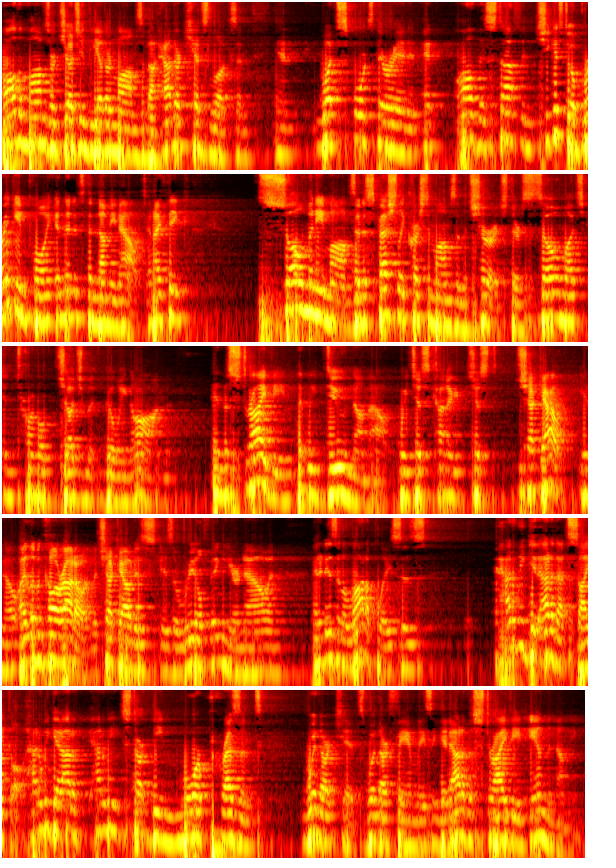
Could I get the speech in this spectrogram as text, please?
all the moms are judging the other moms about how their kids looks and and what sports they're in and, and all this stuff. And she gets to a breaking point, and then it's the numbing out. And I think so many moms, and especially Christian moms in the church, there's so much internal judgment going on and the striving that we do numb out. We just kind of just check out. You know, I live in Colorado, and the checkout is is a real thing here now, and and it is in a lot of places. How do we get out of that cycle? How do we get out of? How do we start being more present with our kids, with our families, and get out of the striving and the numbing?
